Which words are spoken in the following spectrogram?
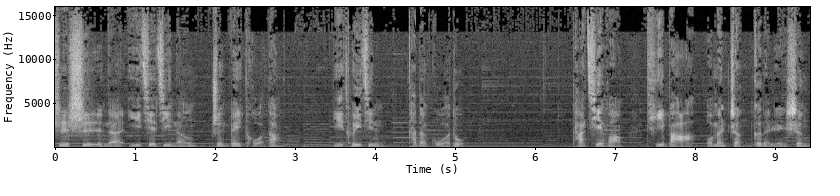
使世人的一切技能准备妥当，以推进他的国度。他切望提拔我们整个的人生，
